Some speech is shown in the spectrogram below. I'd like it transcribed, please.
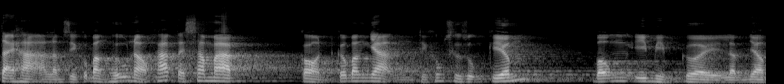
Tại hạ làm gì có bằng hữu nào khác tại sa mạc? Còn cơ băng nhạn thì không sử dụng kiếm. Bỗng y mỉm cười lầm nhầm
